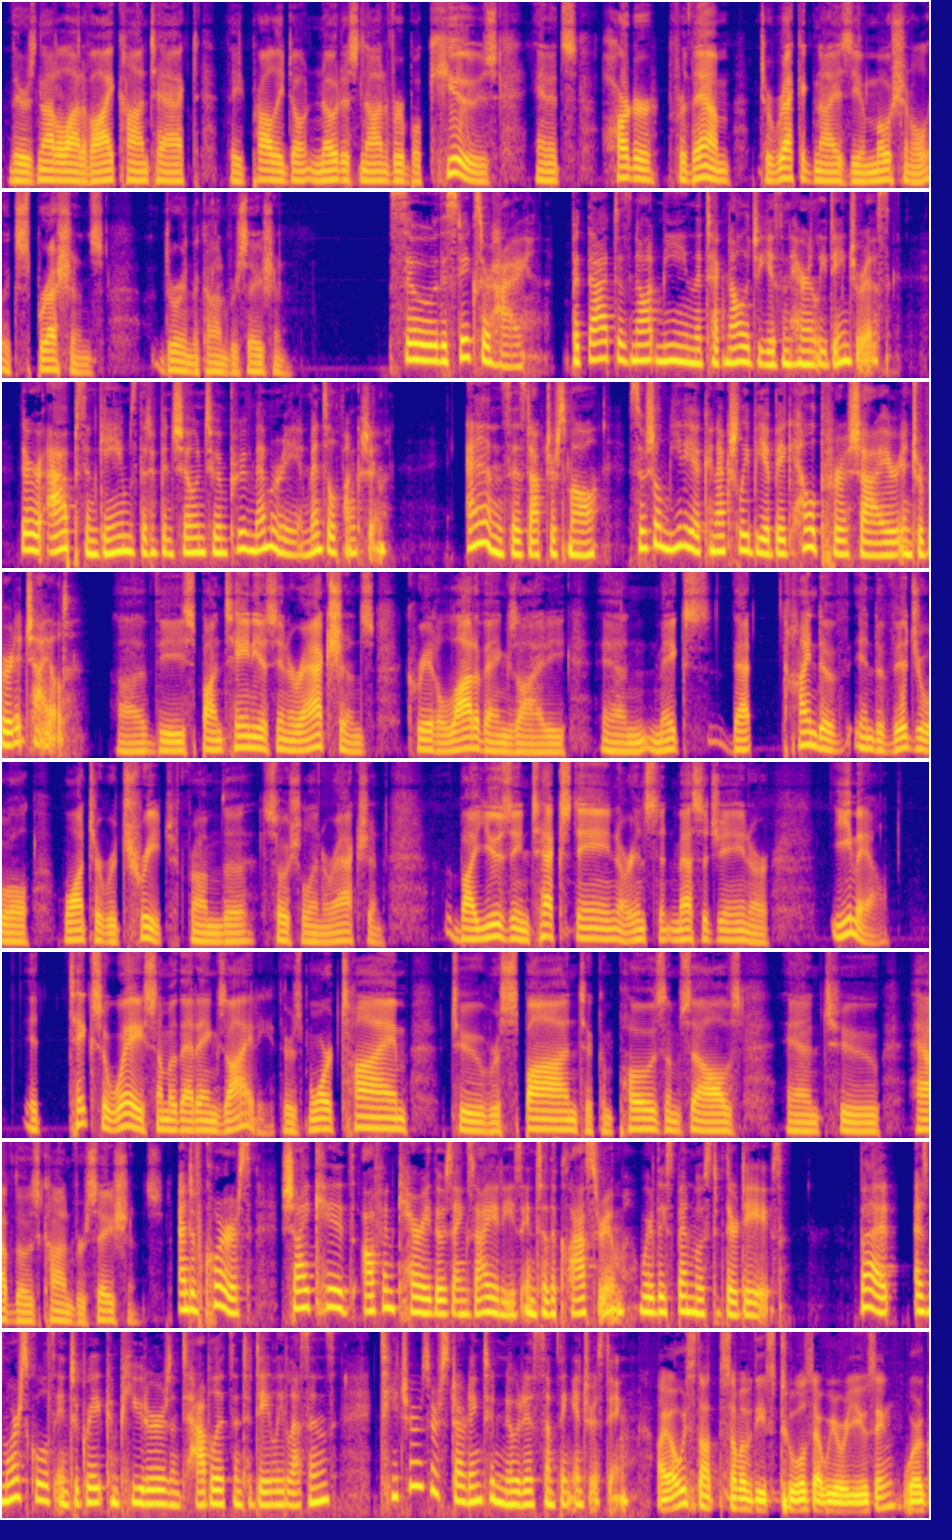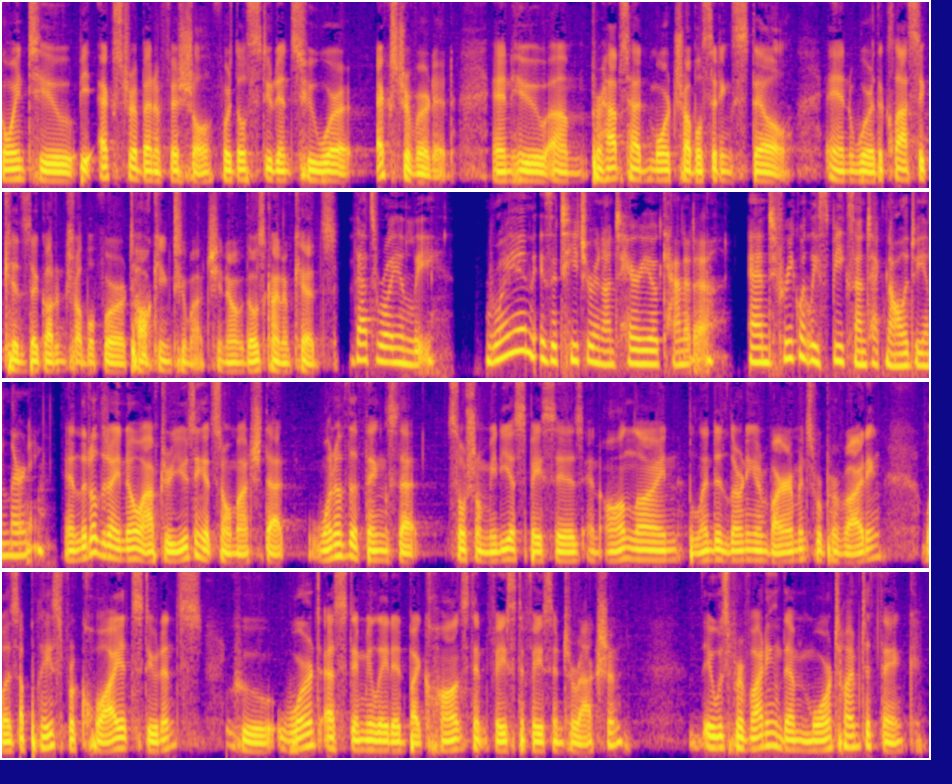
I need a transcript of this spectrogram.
there's not a lot of eye contact. They probably don't notice nonverbal cues, and it's harder for them to recognize the emotional expressions during the conversation. So the stakes are high, but that does not mean the technology is inherently dangerous. There are apps and games that have been shown to improve memory and mental function. And, says Dr. Small, social media can actually be a big help for a shy or introverted child. Uh, the spontaneous interactions create a lot of anxiety and makes that kind of individual want to retreat from the social interaction. By using texting or instant messaging or email, it takes away some of that anxiety. There's more time to respond, to compose themselves, and to have those conversations. And of course, shy kids often carry those anxieties into the classroom where they spend most of their days. But as more schools integrate computers and tablets into daily lessons, teachers are starting to notice something interesting. I always thought some of these tools that we were using were going to be extra beneficial for those students who were extroverted and who um, perhaps had more trouble sitting still and were the classic kids that got in trouble for talking too much, you know, those kind of kids. That's Royan Lee. Royan is a teacher in Ontario, Canada, and frequently speaks on technology and learning. And little did I know after using it so much that one of the things that social media spaces and online blended learning environments were providing was a place for quiet students who weren't as stimulated by constant face to face interaction. It was providing them more time to think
